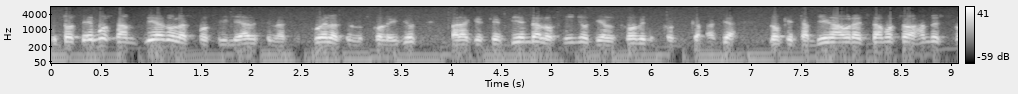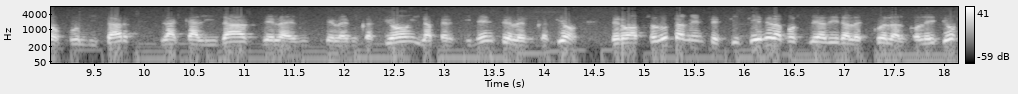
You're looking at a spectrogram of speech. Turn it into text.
Entonces hemos ampliado las posibilidades en las escuelas, en los colegios, para que se entienda a los niños y a los jóvenes con discapacidad. Lo que también ahora estamos trabajando es profundizar la calidad de la, de la educación y la pertinencia de la educación. Pero absolutamente, si tiene la posibilidad de ir a la escuela, al colegio,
